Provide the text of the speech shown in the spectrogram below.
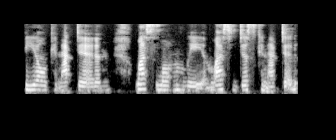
feel connected and less lonely and less disconnected.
